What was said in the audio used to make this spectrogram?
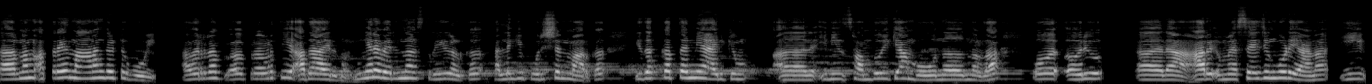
കാരണം അത്രയും നാണം കെട്ട് പോയി. അവരുടെ പ്രവൃത്തി അതായിരുന്നു. ഇങ്ങനെ വരുന്ന സ്ത്രീകൾക്ക് അല്ലെങ്കിൽ പുരുഷന്മാർക്ക് ഇതൊക്കെ തന്നെയായിരിക്കും ഇനി സംഭവിക്കാൻ പോകുന്നതെന്നുള്ള ഒരു മെസ്സേജും കൂടിയാണ് ഈ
